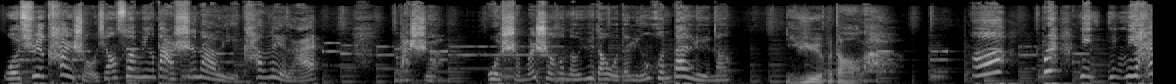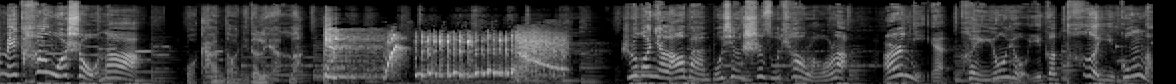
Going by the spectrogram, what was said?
我去看手相算命大师那里看未来，大师，我什么时候能遇到我的灵魂伴侣呢？你遇不到了啊！不是你你你还没看我手呢，我看到你的脸了。如果你老板不幸失足跳楼了，而你可以拥有一个特异功能，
